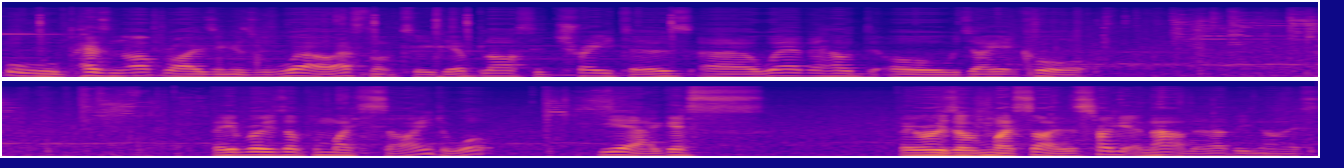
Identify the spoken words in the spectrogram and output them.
Oh, peasant uprising as well. That's not too good. Blasted traitors. Uh, where the hell? Did, oh, did I get caught? They rose up on my side. What? Yeah, I guess they rose up on my side. Let's try to get them out of there. That'd be nice.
